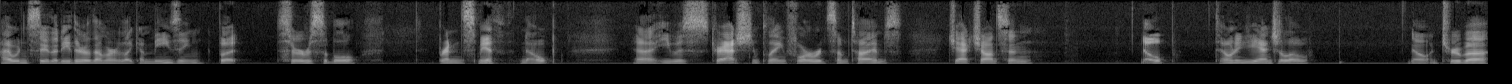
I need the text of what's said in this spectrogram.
I wouldn't say that either of them are like amazing, but serviceable. Brendan Smith, nope. Uh, he was scratched and playing forward sometimes. Jack Johnson, nope. Tony DeAngelo, no. And Trouba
